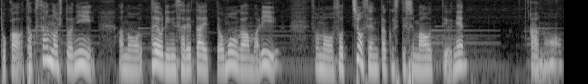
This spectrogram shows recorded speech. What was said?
とかたくさんの人にあの頼りにされたいって思うがあまりそのそっちを選択してしまうっていうねあの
